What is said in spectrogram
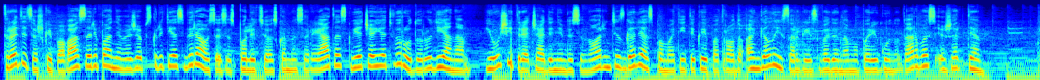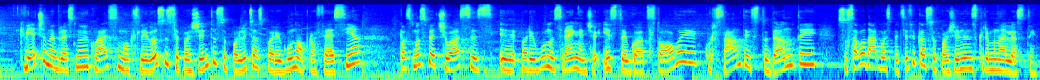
Tradiciškai pavasarį Panevežė apskrities vyriausiasis policijos komisariatas kviečia į atvirų durų dieną. Jau šį trečiadienį visi norintys galės pamatyti, kaip atrodo angelai sargais vadinamų pareigūnų darbas iš arti. Kviečiame vyresniųjų klasių moksleivius susipažinti su policijos pareigūno profesija. Pas mus svečiuosis pareigūnus rengiančių įstaigų atstovai, kursantai, studentai, su savo darbo specifika supažinins kriminalistai.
